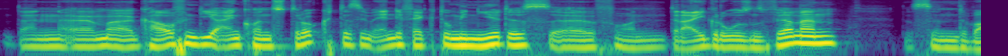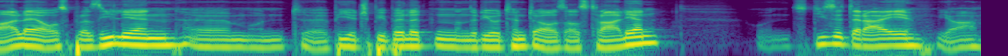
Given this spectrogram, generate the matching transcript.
dann ähm, kaufen die ein Konstrukt, das im Endeffekt dominiert ist äh, von drei großen Firmen. Das sind Wale aus Brasilien ähm, und äh, PHP Billiton und Rio Tinto aus Australien. Und diese drei, ja,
